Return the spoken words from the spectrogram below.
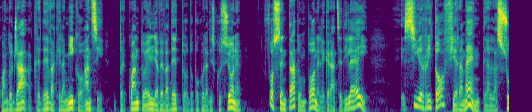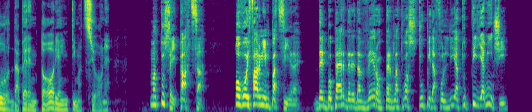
quando già credeva che l'amico, anzi, per quanto egli aveva detto dopo quella discussione, fosse entrato un po' nelle grazie di lei, si irritò fieramente all'assurda, perentoria intimazione. Ma tu sei pazza! O vuoi farmi impazzire? Debbo perdere davvero per la tua stupida follia tutti gli amici?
